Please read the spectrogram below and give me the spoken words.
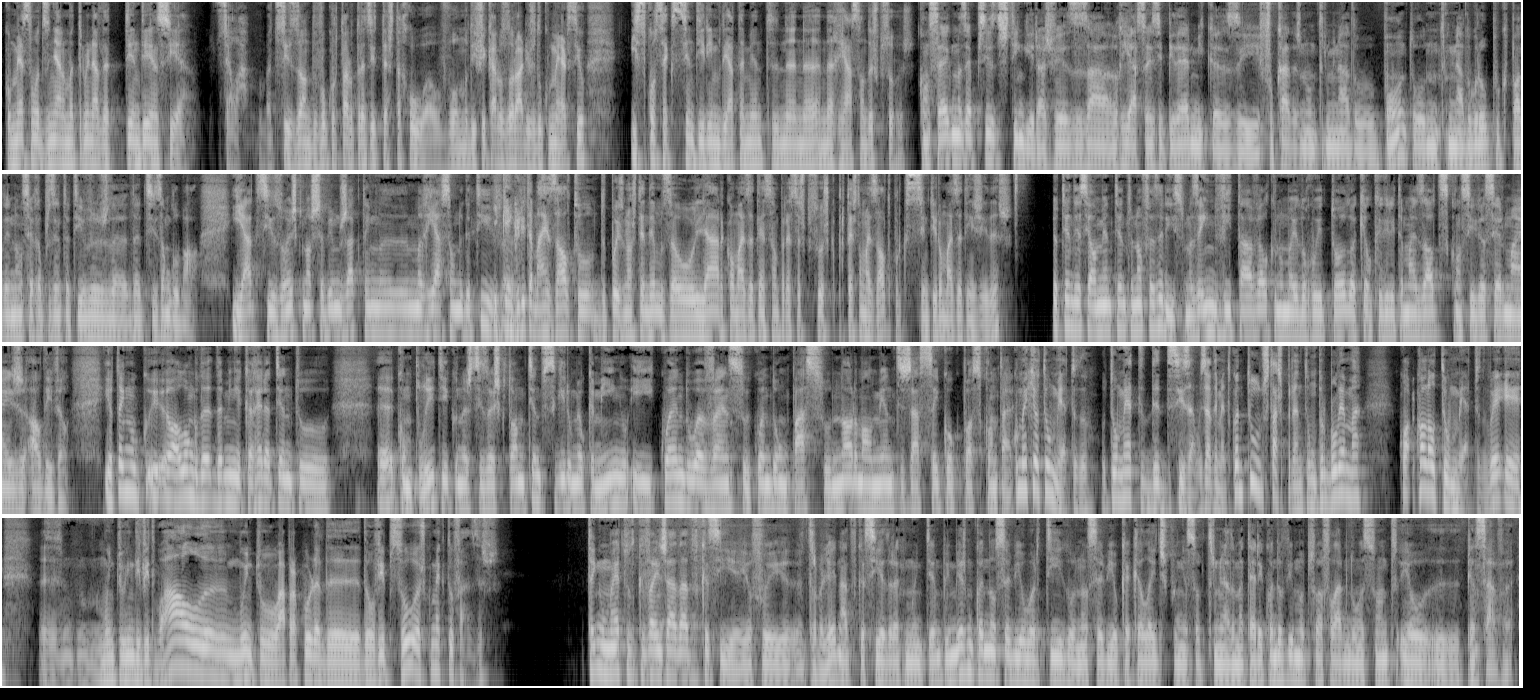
começam a desenhar uma determinada tendência sei lá, uma decisão de vou cortar o trânsito desta rua ou vou modificar os horários do comércio, isso consegue-se sentir imediatamente na, na, na, reação das pessoas. Consegue, mas é preciso distinguir. Às vezes há reações epidérmicas e focadas num determinado ponto ou num determinado grupo que podem não ser representativos da, da decisão global. E há decisões que nós sabemos já que têm uma, uma, reação negativa. E quem grita mais alto, depois nós tendemos a olhar com mais atenção para essas pessoas que protestam mais alto porque se sentiram mais atingidas? Eu tendencialmente tento não fazer isso, mas é inevitável que no meio do ruído todo aquele que grita mais alto se consiga ser mais audível. Eu tenho, ao longo da, da minha carreira, tento, eh, como político, nas decisões que tomo, tento seguir o meu caminho e quando avanço e quando dou um passo, normalmente já sei com o que posso contar. Como é que é o teu método? O teu método de decisão, exatamente. Quando tu estás perante um problema, qual, qual é o teu método? É, é muito individual, muito à procura de, de ouvir pessoas? Como é que tu fazes? Tenho um método que vem já da advocacia. Eu fui, eh, trabalhei na advocacia durante muito tempo e mesmo quando não sabia o artigo, não sabia o que é que a lei dispunha sobre determinada matéria, quando ouvia uma pessoa falar-me de um assunto, eu uh, pensava:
